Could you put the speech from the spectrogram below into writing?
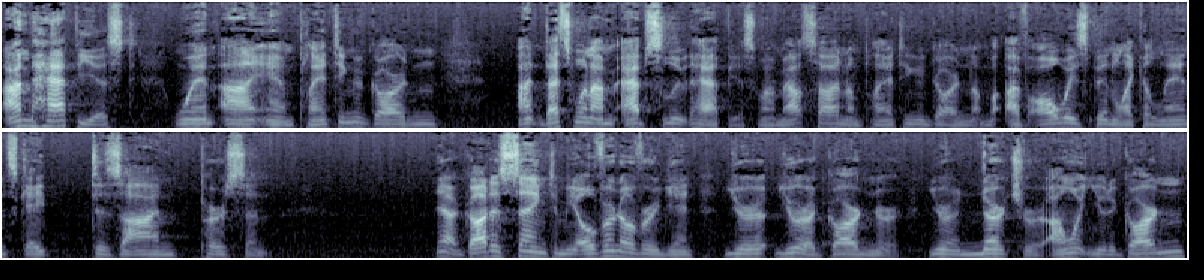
I'm happiest when I am planting a garden I, that's when I'm absolute happiest. When I'm outside and I'm planting a garden, i have always been like a landscape design person. Yeah, God is saying to me over and over again, you're, you're a gardener. You're a nurturer. I want you to garden.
